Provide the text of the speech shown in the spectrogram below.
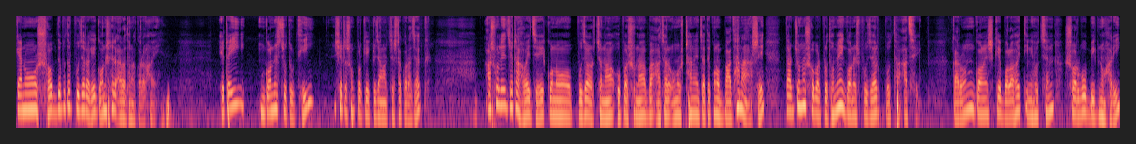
কেন সব দেবতার পূজার আগে গণেশের আরাধনা করা হয়? এটাই গণেশ চতুর্থী, সেটা সম্পর্কে একটু জানার চেষ্টা করা যাক। আসলে যেটা হয় যে কোনো পূজা অর্চনা, উপাসনা বা আচার অনুষ্ঠানে যাতে কোনো বাধা না আসে, তার জন্য সবার প্রথমে গণেশ পূজার প্রথা আছে। কারণ গণেশকে বলা হয় তিনি হচ্ছেন সর্ববিঘ্নহারী,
